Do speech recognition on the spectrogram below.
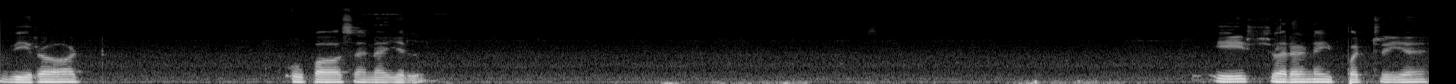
விராட் உபாசனையில் ஈஸ்வரனை பற்றிய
